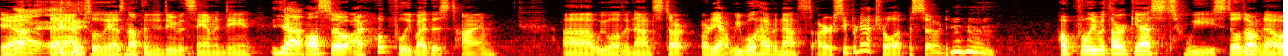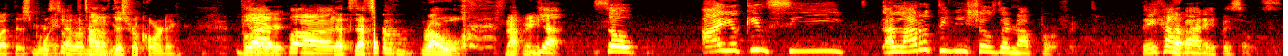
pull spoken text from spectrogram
Yeah, Yeah. that absolutely has nothing to do with Sam and Dean. Yeah. Also, I hopefully by this time, uh, we will have announced our or yeah, we will have announced our Supernatural episode. hmm Hopefully with our guest. We still don't know at this point at the time of yet. this recording. Yeah, But but That's that's on Raul, not me. yeah. So, I you can see a lot of TV shows. They're not perfect. They have No. bad episodes.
